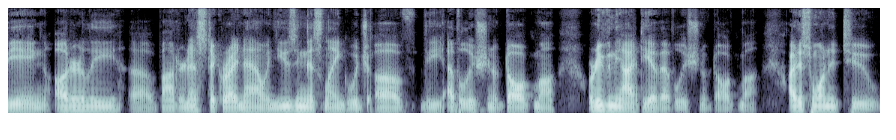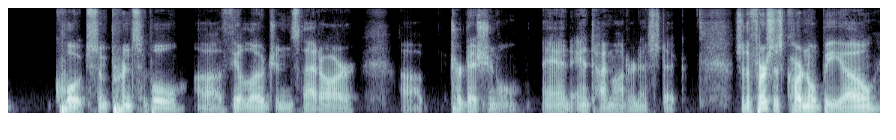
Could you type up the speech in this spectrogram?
being utterly uh, modernistic right now and using this language of the evolution of dogma or even the idea of evolution of dogma. I just wanted to quote some principal uh, theologians that are uh, traditional and anti-modernistic. So the first is Cardinal Billot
